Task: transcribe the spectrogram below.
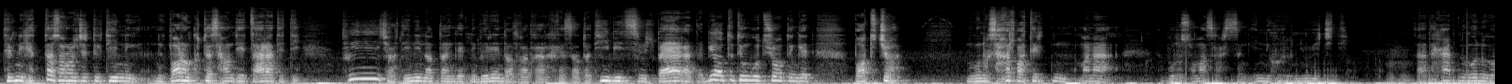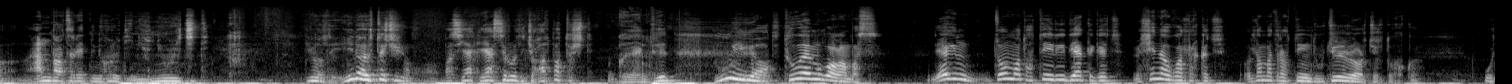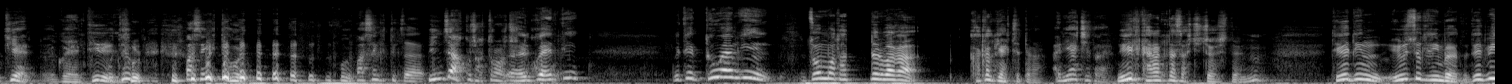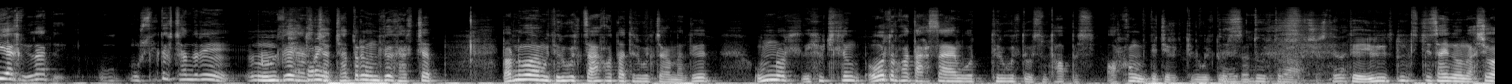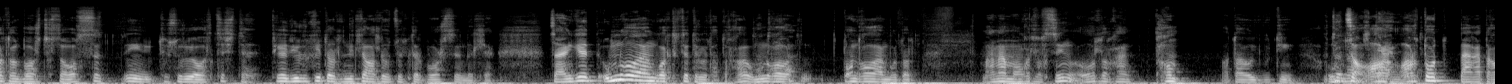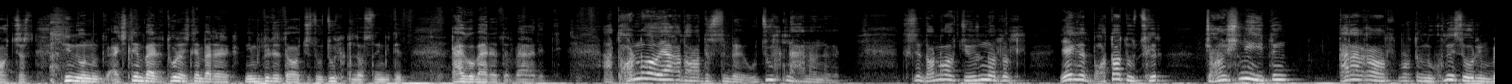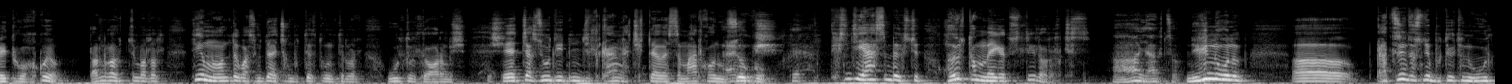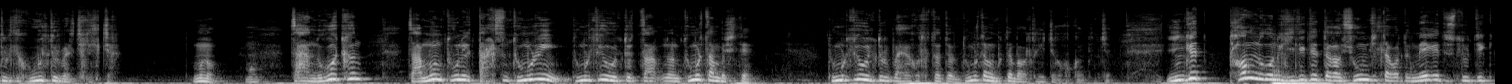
тэрний хятадаас оруулж ирдэг тийм нэг нэг боронктой саунд хий зараад идэв. Түи чорт энийг одоо ингээд нэг брэнд олгоод гаргахаас одоо тийм бизнес үүж байгаа да. Би одоо тэнгууд шууд ингээд бодож байгаа. Нөгөө нэг Сахал Бат Эрдэнэ манай бүр сумаас гарсан энэ нөхөр нь юу ийж дээ. За дахиад нөгөө нэг ан дооцор гэдэг нөхрүүд энэ нь юу ийж дээ. Би бол энэ хоёртой чи бас яг ясруулын чи холбоотой шүү дээ. Үгүй энэ тэгээд Юу игээ од. Төв аймаг байгаа юм бас. Яг энэ 100 мод хотын иргэд яадаг гэж машина угаалгах гэж Улаанбаатар хотын төвчрээр орж ирдэг байхгүй. Үтээр. Үгүй энэ тэр Тийм. Бас ингэдэг хөө. Хөө бас ингэдэг. Бензин авахгүй хот руу орж ирдэг. Үгүй энэ тийм. Гэхдээ Төв аймгийн 100 мод хот дээр байгаа колонк яачаад байгаа. Харин яачаад байгаа? Нэг л карантинаас очиж байгаа шүү дээ. Тэгээд энэ ерөөсөө л юм байна. Тэгээд би яг өрсөлдөх чанарын энэ үнэлгээг харчаад чадрын үнэлгээг харчаад Дорногов аймаг тэргүүлж анх удаа тэргүүлж байгаа юм байна. Тэгээд өмнө нь бол ихэвчлэн уул уурхай дагсан аймагуд тэргүүлдэг байсан топ байсан. Орхон мэдээж хэрэг тэргүүлдэг байсан. Дүүлдөрөө авчихсан тийм ээ. Тэгээ иргэдэнд чинь сайн нэг ашиг орлогод буурчихсан улсын төсвөр юу болсон шүү дээ. Тэгээд ерөнхийдөө бол нэлээд олон үзүүлэлтээр буурсан юм байлаа. За ингээд өмнөгов аймаг бол тэгтээ тэргүй тодорхой. Өмнөгов дундгов аймагуд бол манай Монгол улсын уул уурхай том одоо гэдгийг өвцөн ордууд байгаад байгаа учраас тийм нэг ажлын байр төр ажлын байраар нэмэгдүүлээд байгаа учраас үзүүлэлт нь бас нэмэгдээд гайгүй байрууд байгаад идэв. А Дорногов яагаад ороод ирсэн бэ? Үзүүлэлт нь хаана вэ гэдэг. Тэгсэн Дорногов чи ер нь бол яг ингэ бодоод үзэхэр Жоншны хідэн гараараа холбогддог нүхнээс өөр юм байдаг байхгүй юу? Дорногов чинь бол тийм мундаг бас хөдөө аж ахуйн бүтээгдэхүүн төр бол үйлдвэрлэх орон биш. Яаж яг сүүл хэдэн жил ган ачигтай байсан мал хоон өсөөгүй. Тэгсэн чи яасан бэ гэж чинь хоёр том мега төслийг л оруулчихсан. Аа яг зөв. Нэг нь нөгөө нэг газрын тосны бүтээгдэхүүн үйлдвэрлэх үйлдвэр барьж эхэлж байгаа. Мөн үү? За нөгөөх нь за мөн түүнийг дагсан төмөрийн төмөрлөгийн үйлдвэр зам төмөр зам ба штэ. Төмөрлөгийн үйлдвэр байгуулалтад төмөр замын бүтээн байгуулалт хийж байгаа байхгүй тийм чинь. Ингээд том нөгөө нэг хилэгдээд байгаа шүүмжил дагуулдаг мега төслүүдийг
